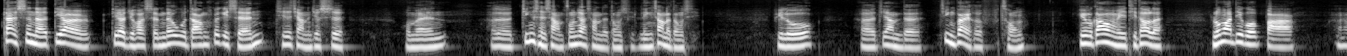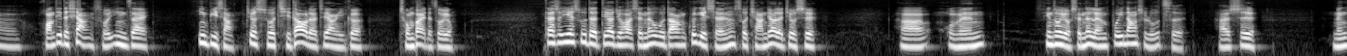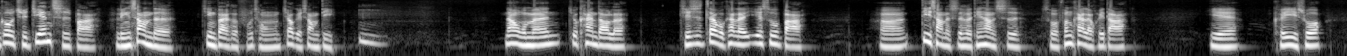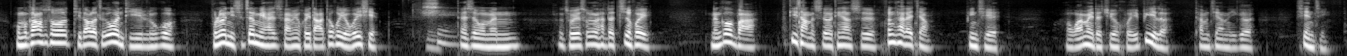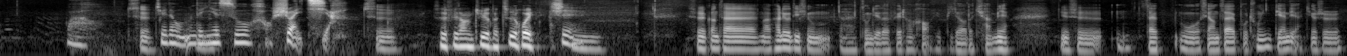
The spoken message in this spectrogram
但是呢，第二第二句话，神的物当归给神，其实讲的就是我们呃精神上、宗教上的东西、灵上的东西，比如呃这样的敬拜和服从。因为刚刚我们也提到了，罗马帝国把呃皇帝的像所印在硬币上，就是说起到了这样一个崇拜的作用。但是耶稣的第二句话“神的物当归给神”所强调的就是，呃，我们心中有神的人不应当是如此，而是能够去坚持把灵上的敬拜和服从交给上帝。嗯那我们就看到了，其实在我看来，耶稣把呃地上的事和天上的事所分开来回答，也可以说，我们刚刚说提到了这个问题，如果不论你是正面还是反面回答，都会有危险。是但是我们主耶稣用他的智慧，能够把地上的事和天上的事分开来讲，并且、呃完美的去回避了他们这样的一个陷阱。哇哦，是觉得我们的耶稣好帅气啊！是是非常具有的智慧。是，嗯，是刚才马卡六弟兄哎总结的非常好，也比较的全面。就是嗯，再我想再补充一点点，就是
